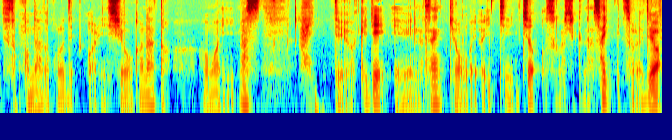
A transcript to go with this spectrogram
ちょっとこんなところで終わりにしようかなと思います。はい。というわけで、え皆さん今日も良い一日をお過ごしください。それでは。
